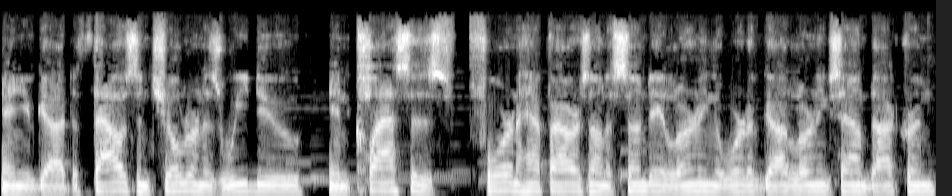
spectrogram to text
and you've got a thousand children as we do in classes four and a half hours on a sunday learning the word of god learning sound doctrine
